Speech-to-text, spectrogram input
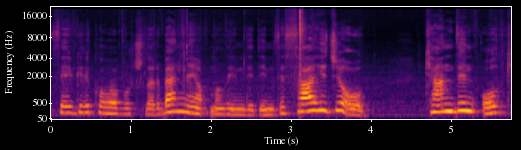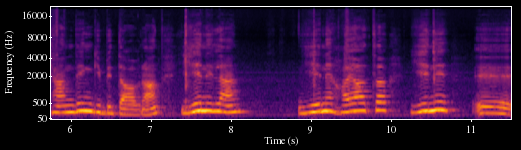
sevgili kova burçları ben ne yapmalıyım dediğimizde sahici ol. Kendin ol, kendin gibi davran. Yenilen, yeni hayata yeni e,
